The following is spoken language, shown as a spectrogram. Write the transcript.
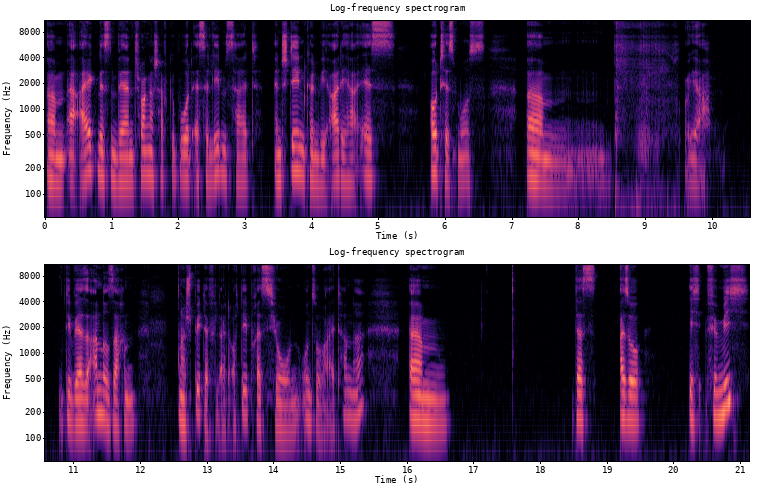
ähm, Ereignissen während Schwangerschaft, Geburt, erste Lebenszeit entstehen können, wie ADHS, Autismus, ähm, ja, diverse andere Sachen, später vielleicht auch Depressionen und so weiter. Ne? Ähm, das, also ich, für mich,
